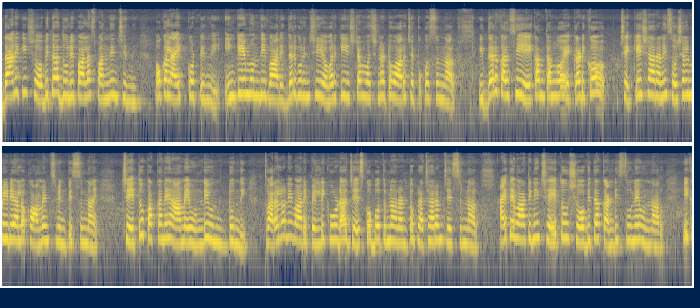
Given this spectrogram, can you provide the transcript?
దానికి శోభిత ధూళిపాల స్పందించింది. ఒక లైక్ కొట్టింది. ఇంకేముంది? వారిద్దరి గురించి ఎవరికి ఇష్టం వచ్చినట్టు వారు చెప్పుకొస్తున్నారు. ఇద్దరు కలిసి ఏకాంతంగా ఎక్కడికో చెక్కేశారని సోషల్ మీడియాలో కామెంట్స్ వినిపిస్తున్నాయి. చేతు పక్కనే ఆమె ఉండి ఉంటుంది. త్వరలోనే వారి పెళ్ళి కూడా చేసుకోబోతున్నారంటూ ప్రచారం చేస్తున్నారు. అయితే వాటిని చేతు శోభిత ఖండిస్తూనే ఉన్నారు. ఇక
